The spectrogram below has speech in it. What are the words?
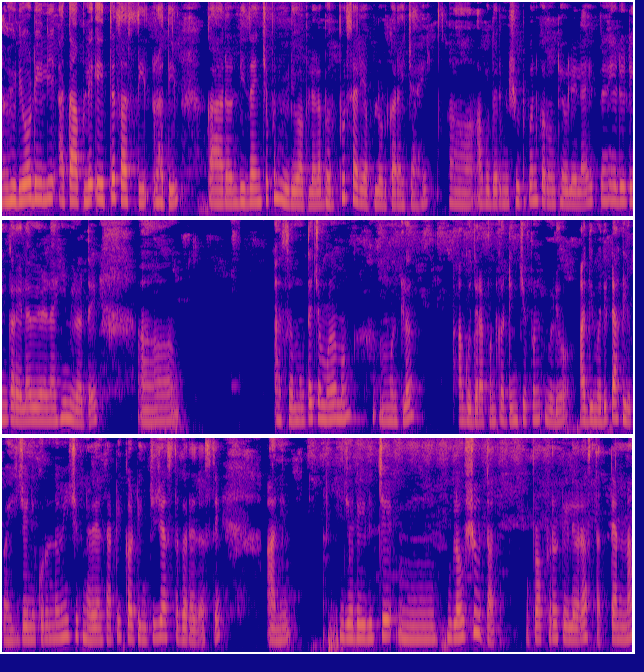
व्हिडिओ डेली आता आपले येतच असतील राहतील. कारण डिझाईनचे पण व्हिडिओ आपल्याला भरपूर सारे अपलोड करायचे आहे. अगोदर मी शूट पण करून ठेवलेलं आहे पण एडिटिंग करायला वेळ नाही मिळत आहे. असं मग त्याच्यामुळं मग म्हटलं अगोदर आपण कटिंगचे पण व्हिडिओ आधीमध्ये टाकले पाहिजे जेणेकरून नवीन शिकणाऱ्यांसाठी कटिंगची जास्त गरज असते. आणि जे डेलीचे ब्लाऊज शिवतात प्रॉपर टेलर असतात त्यांना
